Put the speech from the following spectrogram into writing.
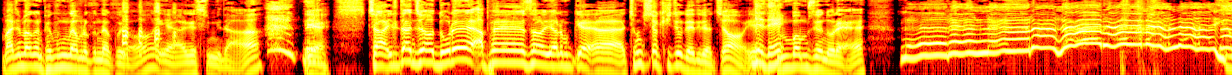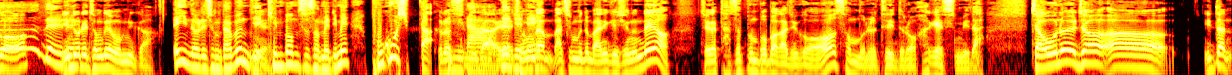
마지막은 백북나무로 끝났고요. 예, 알겠습니다. 네. 예. 자, 일단 저 노래 앞에서 여러분께 아, 청취자 퀴즈 내드렸죠. 예, 네네. 김범수의 노래. 라라라라라라라 이거. 네네. 이 노래 정답이 뭡니까? 이 노래 정답은 예, 예. 김범수 선배님의 보고 싶다. 그렇습니다. 예, 정답 맞힌 분들 많이 계시는데요. 제가 다섯 분 뽑아가지고 선물을 드리도록 하겠습니다. 자, 오늘 저, 어, 일단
